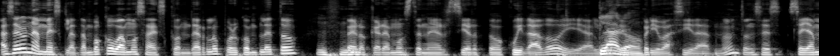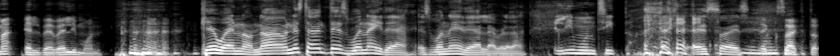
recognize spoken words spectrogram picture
hacer una mezcla. Tampoco vamos a esconderlo por completo, pero queremos tener cierto cuidado y algo Claro. de privacidad, ¿no? Entonces, se llama El Bebé Limón. Qué bueno. No, honestamente es buena idea. Es buena idea, la verdad. El limoncito. Eso es. Exacto.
